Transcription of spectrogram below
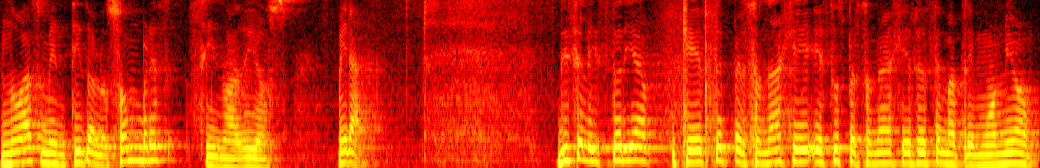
No has mentido a los hombres, sino a Dios. Mira, dice la historia que este personaje, estos personajes, este matrimonio,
